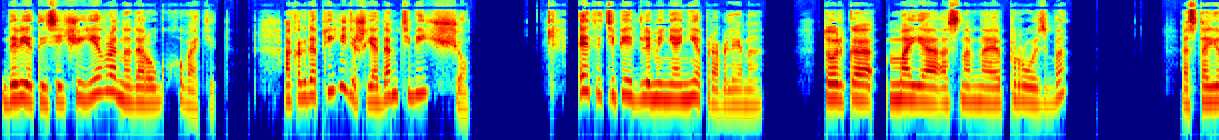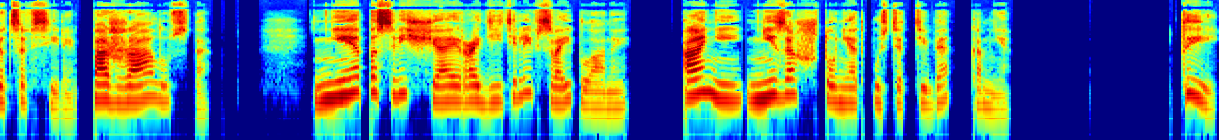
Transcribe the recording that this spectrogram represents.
две тысячи евро на дорогу хватит. А когда приедешь, я дам тебе еще. Это теперь для меня не проблема. Только моя основная просьба остается в силе. Пожалуйста, не посвящай родителей в свои планы. Они ни за что не отпустят тебя ко мне. — Ты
